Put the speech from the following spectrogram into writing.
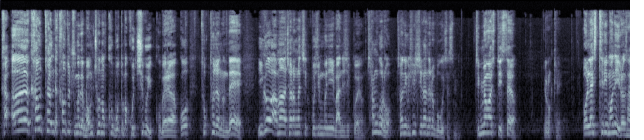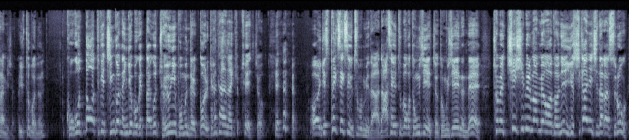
카, 아, 카운트 하는데 카운트 중간에 멈춰놓고 뭐또막 고치고 있고. 그래갖고 속 터졌는데 이거 아마 저랑 같이 보신 분이 많으실 거예요. 참고로 저는 이거 실시간으로 보고 있었습니다. 증명할 수도 있어요. 요렇게. 원래 스트리머는 이런 사람이죠. 유튜버는. 그것도 어떻게 증거 남겨보겠다고 조용히 보면 될 거 이렇게 하나하나 캡처했죠. 어, 이게 스펙섹스 유튜브입니다. 나사 유튜브하고 동시에 했죠. 동시에 했는데, 처음에 71만 명 하더니, 이게 시간이 지나갈수록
